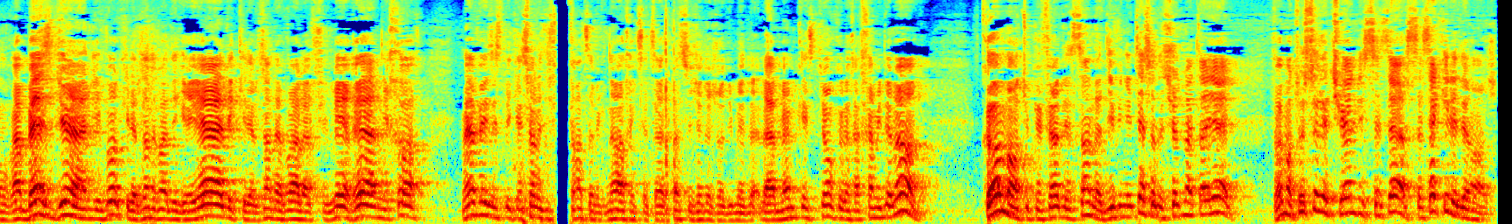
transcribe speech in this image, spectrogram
on, rabaisse Dieu à un niveau qu'il a besoin d'avoir des grillades et qu'il a besoin d'avoir la fumée? Réach Nichoach Merveilleuse explication, les différences avec Noach, etc. C'est pas le sujet d'aujourd'hui, mais la même question que le Chacham demande. Comment tu peux faire descendre la divinité sur des choses matérielles Vraiment, tout ce rituel du César, c'est ça qui les dérange.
